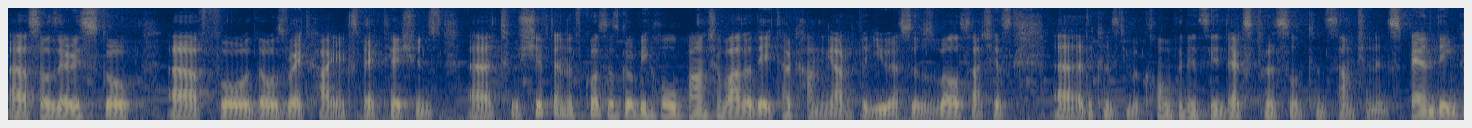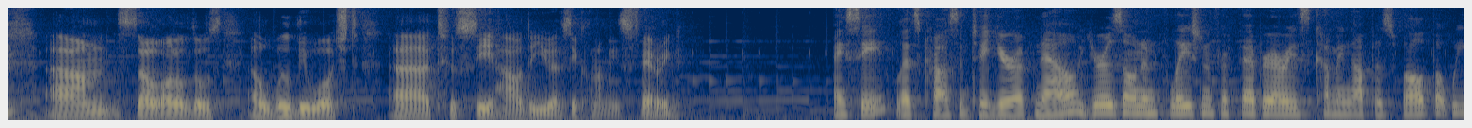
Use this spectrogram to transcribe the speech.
Uh, so there is scope for those rate hike expectations uh, to shift. And of course, there's going to be a whole bunch of other data coming out of the U.S. as well, such as uh, the Consumer Confidence Index, personal consumption and spending. Um, so all of those will be watched to see how the U.S. economy is faring. I see. Let's cross into Europe now. Eurozone inflation for February is coming up as well, but we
